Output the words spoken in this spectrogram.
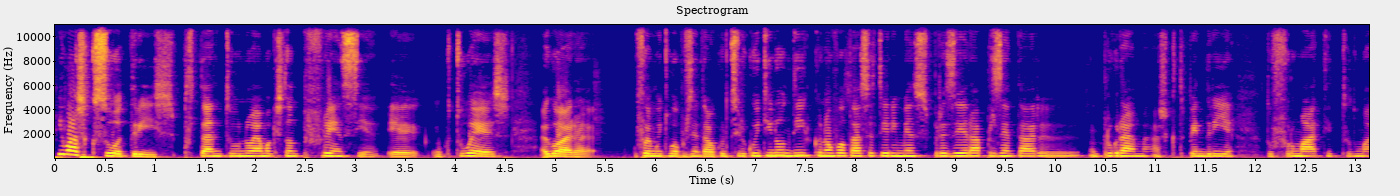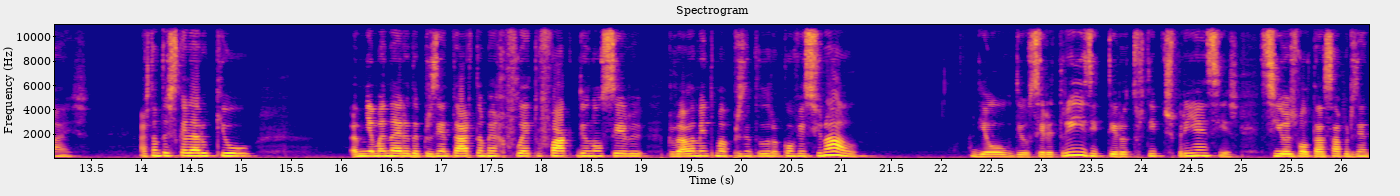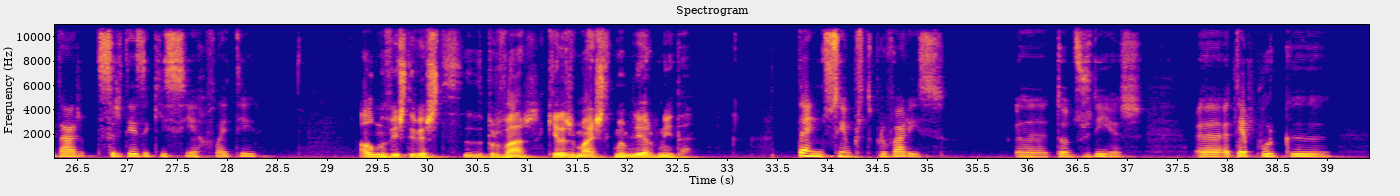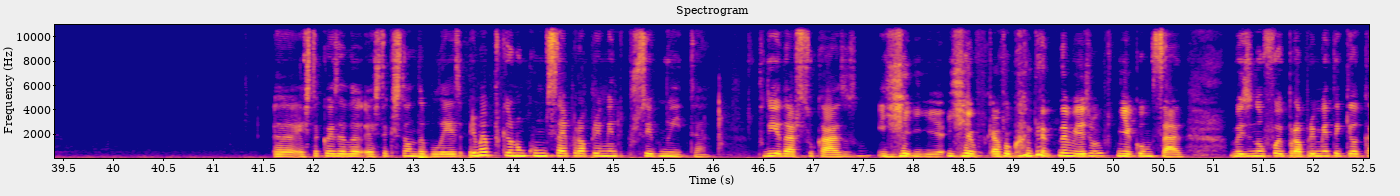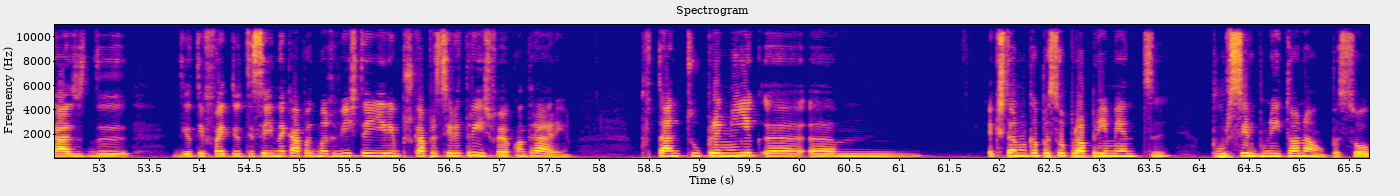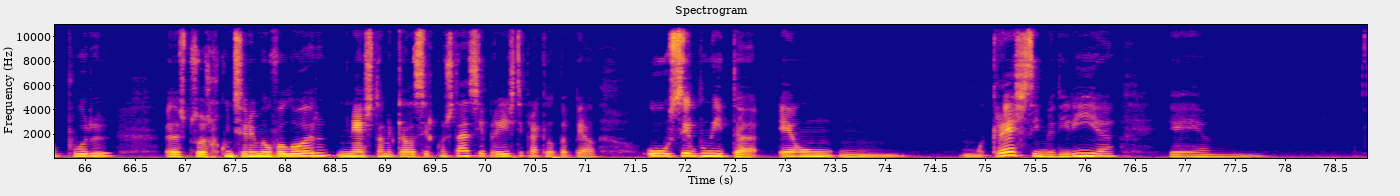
Eu acho que sou atriz, portanto não é uma questão de preferência, é o que tu és. Agora, foi muito bom apresentar o curto-circuito e não digo que não voltasse a ter imenso prazer a apresentar uh, um programa. Acho que dependeria do formato e de tudo mais. Às tantas, se calhar, o que eu a minha maneira de apresentar também reflete o facto de eu não ser provavelmente uma apresentadora convencional. De eu, de eu ser atriz e de ter outro tipo de experiências. Se hoje voltasse a apresentar, de certeza que isso ia refletir. Alguma vez tiveste de provar que eras mais do que uma mulher bonita? Tenho sempre de provar isso. Uh, todos os dias. Uh, até porque uh, esta coisa, da, esta questão da beleza. Primeiro porque eu não comecei propriamente por ser bonita. Podia dar-se o caso e, e, eu ficava contente na mesma porque tinha começado. Mas não foi propriamente aquele caso de, de eu ter feito, de eu ter saído na capa de uma revista e irem buscar para ser atriz. Foi ao contrário. Portanto, para mim, um, a questão nunca passou propriamente por ser bonito ou não. Passou por as pessoas reconhecerem o meu valor nesta ou naquela circunstância, para este e para aquele papel. O ser bonita é um, um, um acréscimo, eu diria. É,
